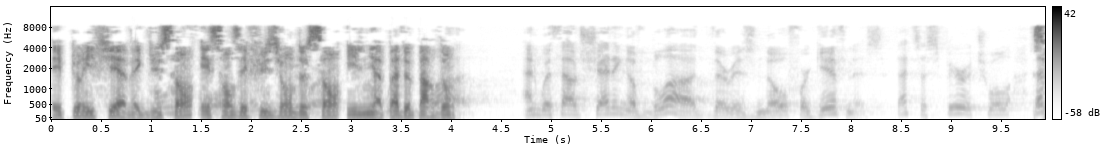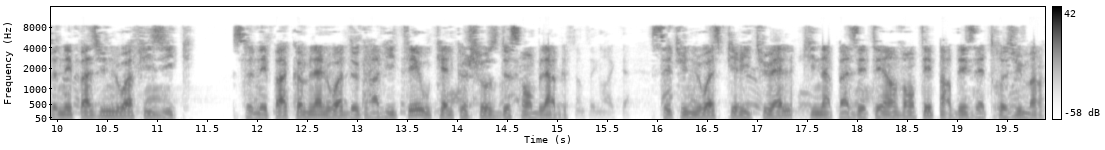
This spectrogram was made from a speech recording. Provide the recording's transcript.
est purifié avec du sang, et sans effusion de sang, il n'y a pas de pardon. Ce n'est pas une loi physique. Ce n'est pas comme la loi de gravité ou quelque chose de semblable. C'est une loi spirituelle, qui n'a pas été inventée par des êtres humains.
